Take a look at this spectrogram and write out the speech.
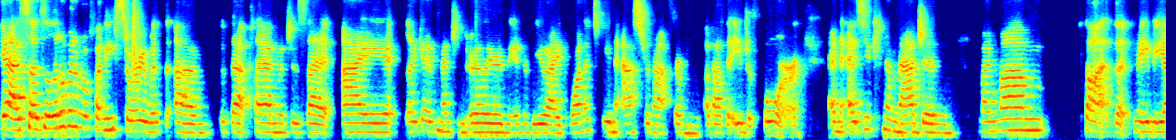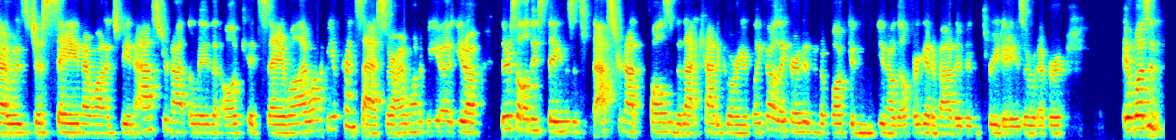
Yeah, so it's a little bit of a funny story with um, with that plan, which is that I, like I've mentioned earlier in the interview, I wanted to be an astronaut from about the age of four, and as you can imagine, my mom thought that maybe I was just saying I wanted to be an astronaut the way that all kids say, well, I want to be a princess or I want to be a, you know, there's all these things. It's astronaut falls into that category of like, oh, they heard it in a book and, you know, they'll forget about it in three days or whatever. It wasn't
